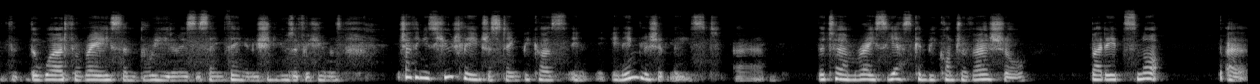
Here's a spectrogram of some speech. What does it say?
the, the word for race and breed is the same thing, and you should use it for humans, which I think is hugely interesting because in in English at least, um, the term race yes can be controversial, but it's not. Uh,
